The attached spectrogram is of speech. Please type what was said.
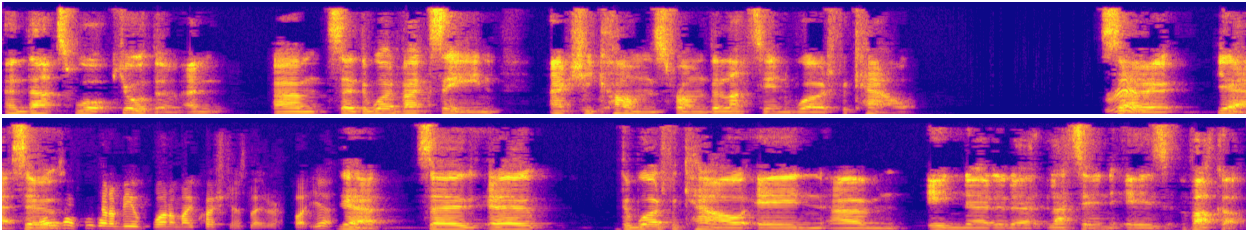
and that's what cured them. And um, so the word vaccine actually comes from the Latin word for cow. So Really? yeah, That so was actually going to be one of my questions later, but yeah. yeah, so uh, the word for cow in um, in uh, Latin is vacca.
